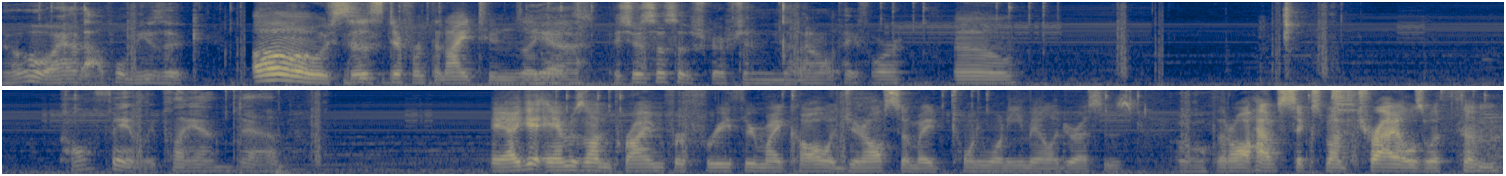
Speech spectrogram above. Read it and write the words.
No, I have Apple Music. Oh, so it's different than iTunes, I yeah, guess. it's just a subscription that I don't pay for. Oh. Call family plan, Dab. Hey, I get Amazon Prime for free through my college and also my 21 email addresses Oh, that all have six month trials with them.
